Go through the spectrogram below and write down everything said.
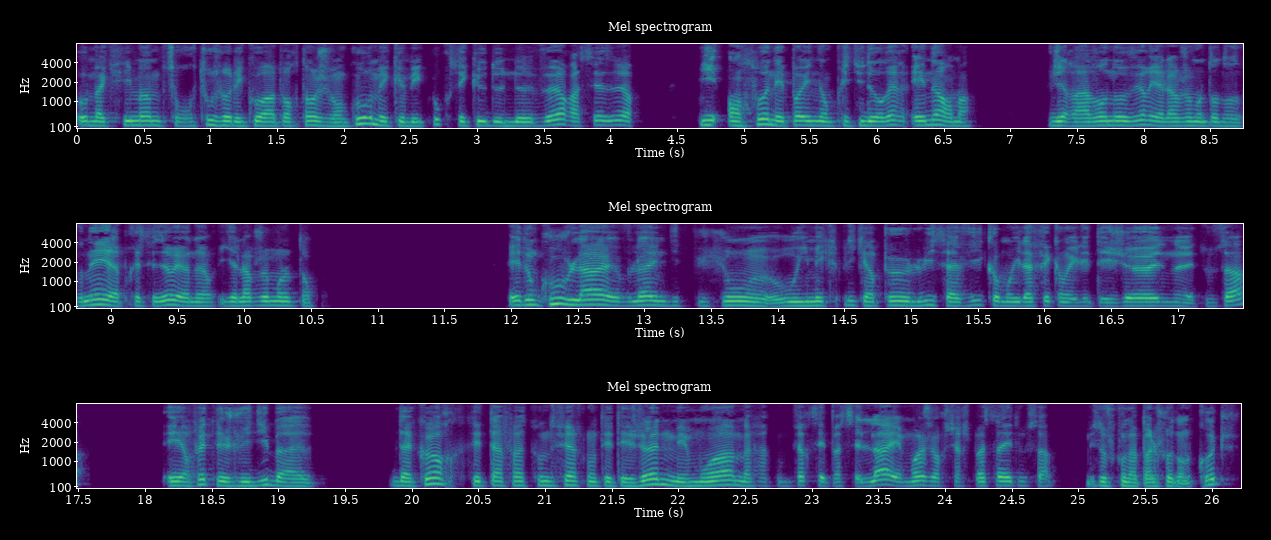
au maximum, surtout sur les cours importants, je vais en cours, mais que mes cours c'est que de 9h à 16h. Qui en soi n'est pas une amplitude horaire énorme. Hein. Je dirais avant 9h, il y a largement le temps d'entraîner, et après 16h, il y a largement le temps. Et donc là, là une discussion euh, où il m'explique un peu lui sa vie, comment il a fait quand il était jeune et tout ça. Et en fait, je lui dis bah d'accord, c'est ta façon de faire quand tu étais jeune, mais moi ma façon de faire c'est pas celle-là et moi je recherche pas ça et tout ça. Mais sauf qu'on n'a pas le choix dans le coach.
